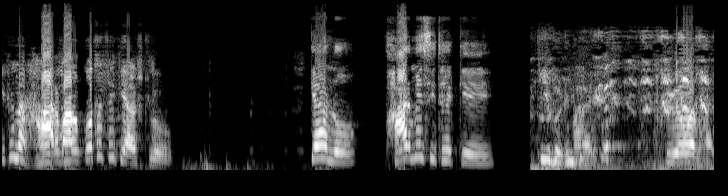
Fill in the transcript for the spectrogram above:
এখানে হারবাল কোথা থেকে আসলো? কেন? ফার্মেসি থেকে। কি ভাই তুমি আমার ভাই।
